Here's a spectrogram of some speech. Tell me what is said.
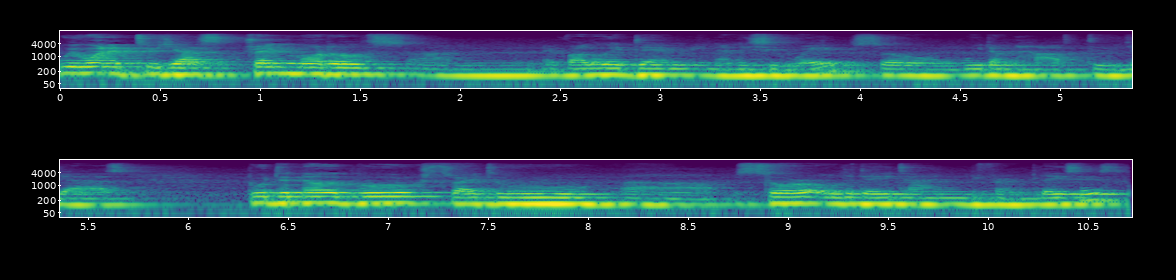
we wanted to just train models and evaluate them in an easy way. So we don't have to just put the notebooks, try to uh, store all the data in different places.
